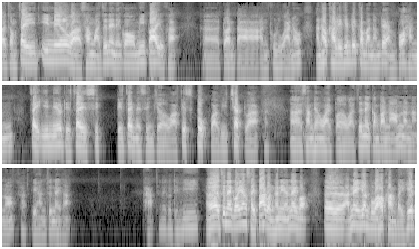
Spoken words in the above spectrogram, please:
อจ่องใจอีเมลว่าทางว่าเจ้าในนี่ก็มีป้ายอยู่ครับเอ่อตอนตาอันผู้รู้อ่านเขาอันเขาคาลิเพียนด้วยกำมันน้ำได้อันเพราะหันใจอีเมลหรือใจสิก หรือใจ messenger ว่า Facebook ว่า WeChat ว่าอ่าซ้ำแทงไวเปอร์ว่าเจ้าในกำมันน้ำนั่นน่ะเนาะครับที่หันเจ้าในครับครับฉะนั้นก็เดี๋ยวมีเออซึ่งในก็ยังใส่ป้าก่อนคันนี้อันนี้ก็เอออันนี้ย้อนเพราะว่าเขาคำไปเฮ็ด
